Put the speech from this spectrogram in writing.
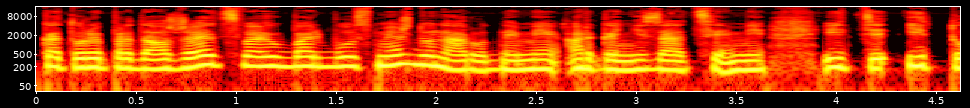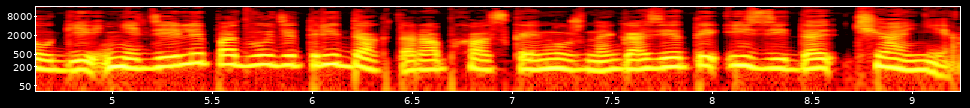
который продолжает свою борьбу с международными организациями. И итоги недели подводит редактор абхазской нужной газеты Изида Чания.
